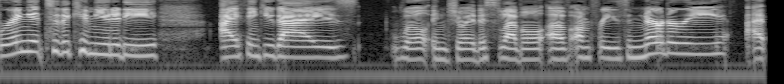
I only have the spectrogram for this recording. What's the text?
bring it to the community. I think you guys will enjoy this level of Umphrey's nerdery. I,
